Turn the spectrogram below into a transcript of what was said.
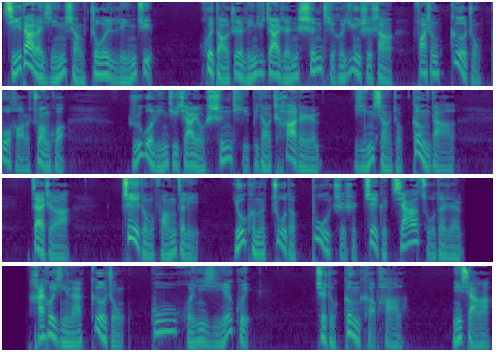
极大的影响周围邻居，会导致邻居家人身体和运势上发生各种不好的状况。如果邻居家有身体比较差的人，影响就更大了。再者啊，这种房子里。有可能住的不只是这个家族的人，还会引来各种孤魂野鬼，这就更可怕了。你想啊，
